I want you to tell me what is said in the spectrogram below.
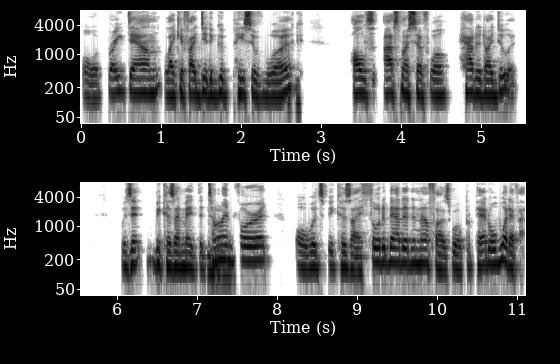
or break down like if I did a good piece of work, I'll ask myself, well, how did I do it? Was it because I made the mm-hmm. time mm. for it? Or was it because I thought about it enough? I was well prepared or whatever.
